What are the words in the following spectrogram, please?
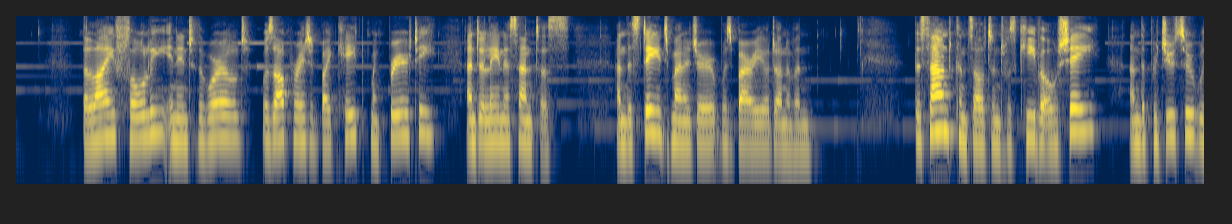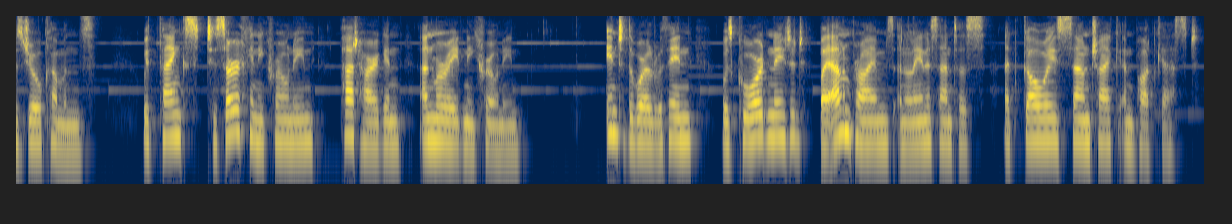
The live Foley in Into the World was operated by Kate McBrearty and Elena Santos, and the stage manager was Barry O'Donovan. The sound consultant was Kiva O'Shea, and the producer was Joe Cummins, with thanks to Sarachini Cronin, Pat Hargan, and Moradney Cronin. Into the World Within was coordinated by Alan Primes and Elena Santos at Galway's Soundtrack and Podcast.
